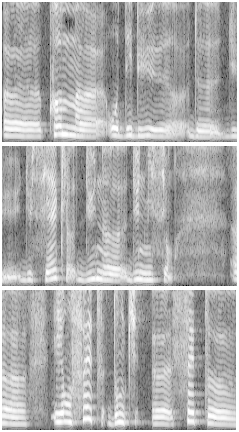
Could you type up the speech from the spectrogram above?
comme au début du, du, siècle d'une mission. Euh, et en fait, donc, euh, cette, euh,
